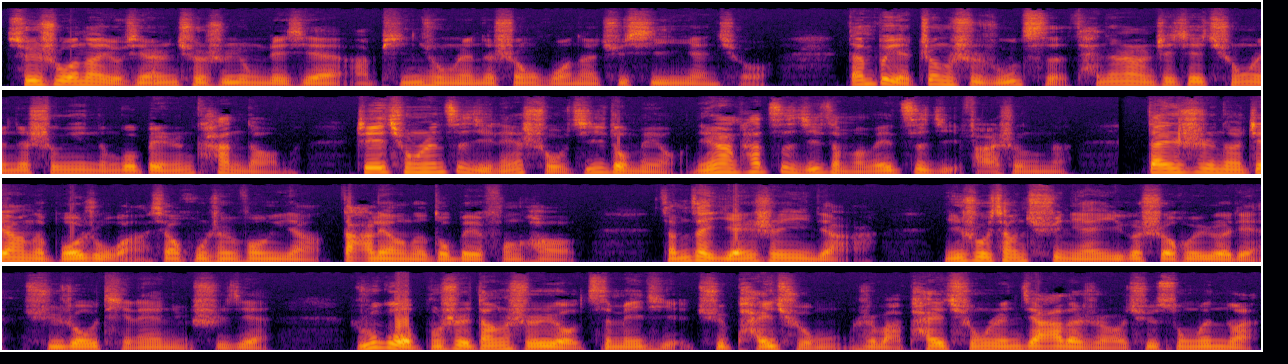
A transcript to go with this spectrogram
虽说呢，有些人确实用这些啊贫穷人的生活呢去吸引眼球，但不也正是如此，才能让这些穷人的声音能够被人看到吗？这些穷人自己连手机都没有，您让他自己怎么为自己发声呢？但是呢，这样的博主啊，像护身风一样，大量的都被封号了。咱们再延伸一点，您说像去年一个社会热点徐州铁链女事件，如果不是当时有自媒体去拍穷，是吧？拍穷人家的时候去送温暖，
